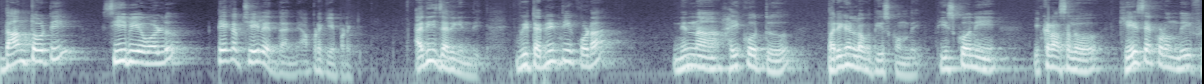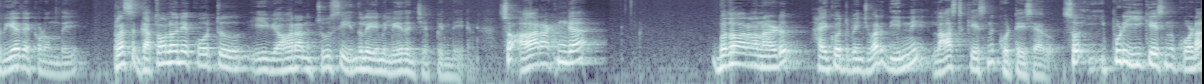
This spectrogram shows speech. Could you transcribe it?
దాంతో సిబిఐ వాళ్ళు టేకప్ చేయలేదు దాన్ని అప్పటికి ఇప్పటికి. అది జరిగింది. వీటన్నింటినీ కూడా నిన్న హైకోర్టు పరిగణలోకి తీసుకుంది. తీసుకొని ఇక్కడ అసలు కేసు ఎక్కడుంది? ఫిర్యాదు ఎక్కడుంది? ప్లస్ గతంలోనే కోర్టు ఈ వ్యవహారాన్ని చూసి ఇందులో ఏమీ లేదని చెప్పింది సో ఆ రకంగా బుధవారం నాడు హైకోర్టు బెంచ్ వారు దీన్ని లాస్ట్ కేసుని కొట్టేశారు. సో ఇప్పుడు ఈ కేసును కూడా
